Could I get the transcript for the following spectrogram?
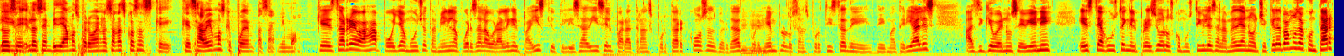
Los, eh, los, envidiamos, pero bueno, son las cosas que, que, sabemos que pueden pasar, ni modo. Que esta rebaja apoya mucho también la fuerza laboral en el país que utiliza diésel para transportar cosas, ¿verdad? Por ejemplo, los transportistas de, de, materiales. Así que bueno, se viene este ajuste en el precio de los combustibles a la medianoche. ¿Qué les vamos a contar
